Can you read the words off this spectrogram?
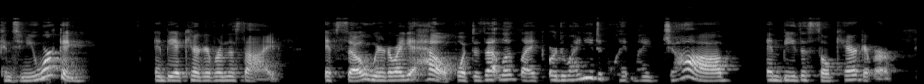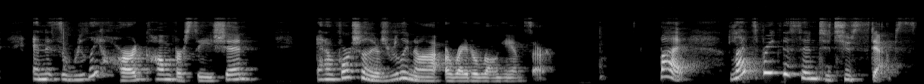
continue working and be a caregiver on the side? If so, where do I get help? What does that look like? Or do I need to quit my job and be the sole caregiver. And it's a really hard conversation. And unfortunately, there's really not a right or wrong answer. But let's break this into two steps.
